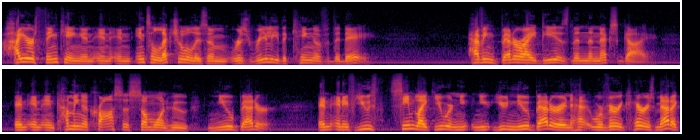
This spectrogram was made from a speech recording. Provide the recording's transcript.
higher thinking and, and, and intellectualism was really the king of the day. Having better ideas than the next guy and, and, and coming across as someone who knew better. And, and if you seemed like you, were, you knew better and were very charismatic,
